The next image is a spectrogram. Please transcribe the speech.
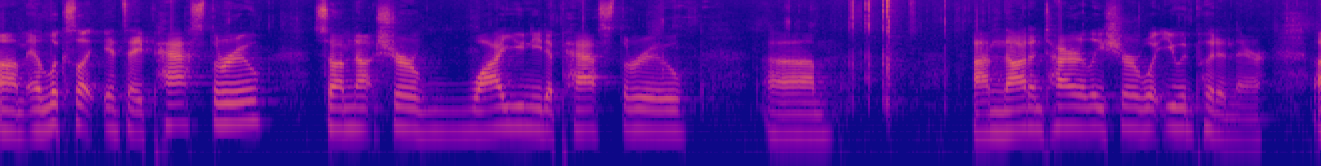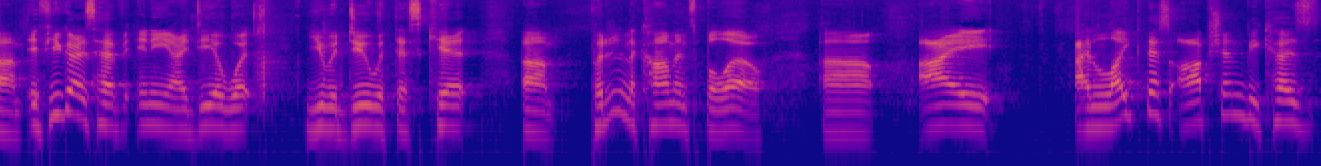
Um, it looks like it's a pass-through, so I'm not sure why you need a pass-through. Um, I'm not entirely sure what you would put in there. Um, if you guys have any idea what you would do with this kit, um, put it in the comments below. Uh, I I like this option because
